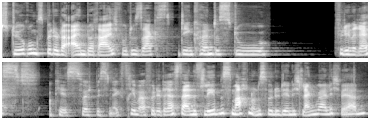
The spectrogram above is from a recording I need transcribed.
Störungsbild oder einen Bereich, wo du sagst, den könntest du für den Rest, okay, es ist vielleicht ein bisschen extremer, für den Rest deines Lebens machen und es würde dir nicht langweilig werden?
